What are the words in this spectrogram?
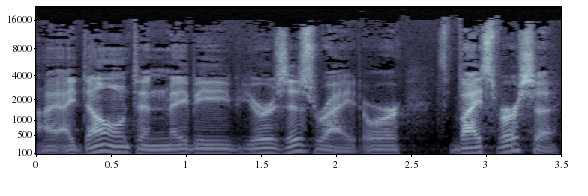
I, I don't, and maybe yours is right, or vice versa.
